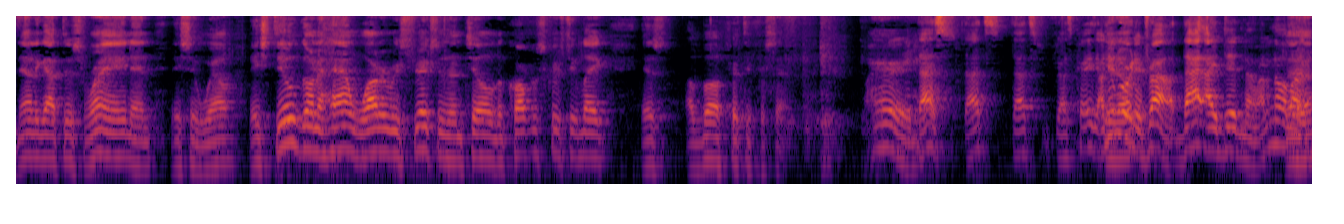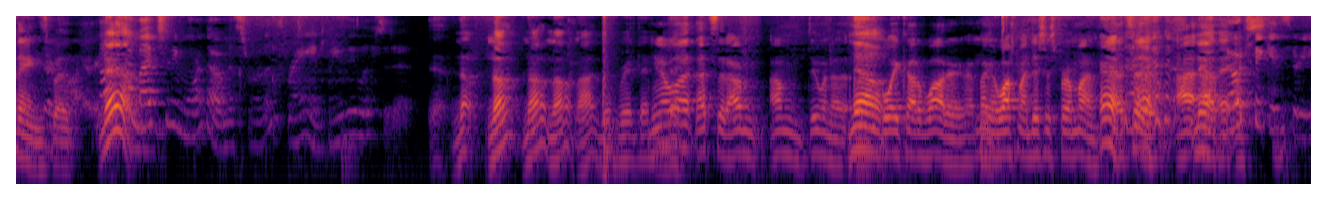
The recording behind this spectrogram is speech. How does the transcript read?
now they got this rain, and they said, well, they're still going to have water restrictions until the Corpus Christi Lake is above fifty percent. Word, that's that's that's that's crazy. I You knew know? we were in a drought. That I did know. I don't know a lot of things, but Not Yeah. so much anymore though, Mr. Ron. It's rained. Maybe they lifted it. No, no, no, no. I just read that. you know today. what? That's it. I'm I'm doing a, Now- a boycott of water. I'm not gonna wash my dishes for a month. That's it. I, Now, I, No tickets for you.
